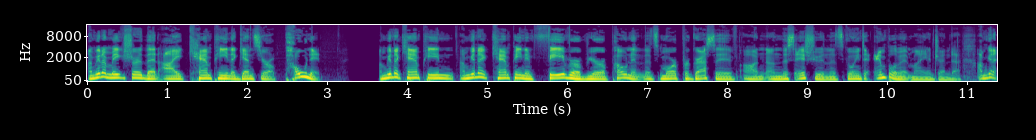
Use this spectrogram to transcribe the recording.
I'm gonna make sure that I campaign against your opponent. I'm gonna campaign. I'm gonna campaign in favor of your opponent that's more progressive on on this issue and that's going to implement my agenda. I'm gonna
